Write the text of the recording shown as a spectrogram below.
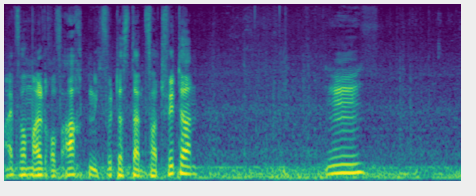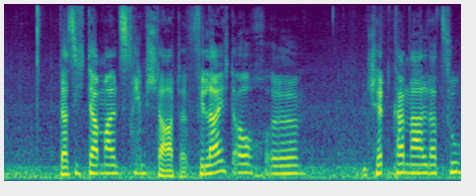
Einfach mal drauf achten. Ich würde das dann vertwittern. Hm. Dass ich da mal einen Stream starte. Vielleicht auch äh, einen Chatkanal dazu.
